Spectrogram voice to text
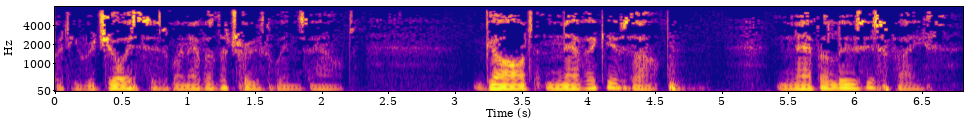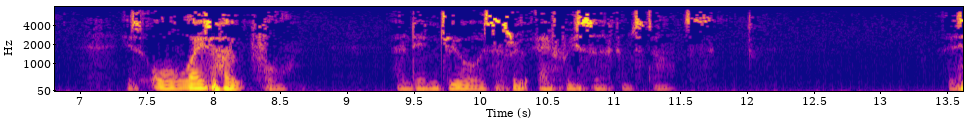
but he rejoices whenever the truth wins out. God never gives up, never loses faith, is always hopeful, and endures through every circumstance. This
